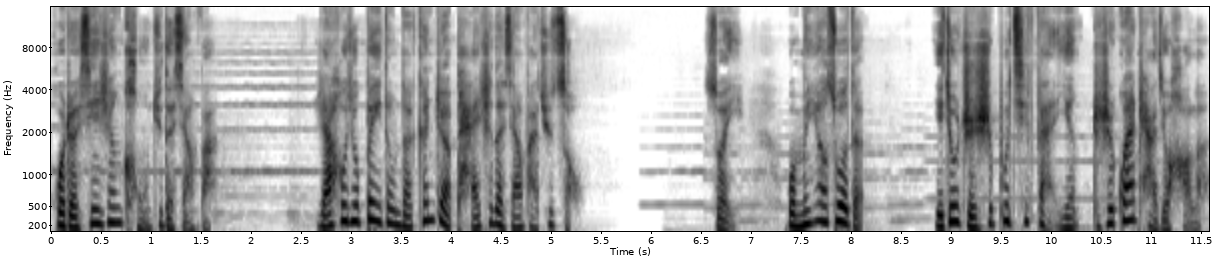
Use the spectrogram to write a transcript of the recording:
或者心生恐惧的想法。然后就被动的跟着排斥的想法去走，所以我们要做的，也就只是不起反应，只是观察就好了。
